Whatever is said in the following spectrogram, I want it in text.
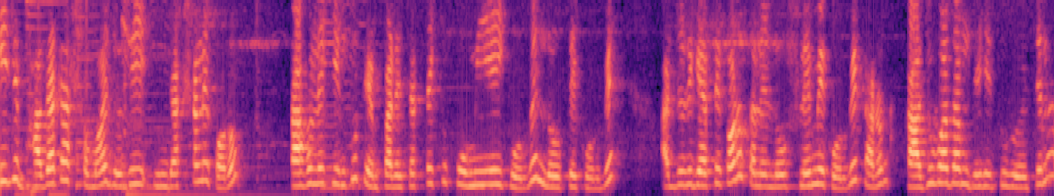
এই যে ভাজাটার সময় যদি ইন্ডাকশানে করো, তাহলে কিন্তু টেম্পারেচারটা একটু কমিয়েই করবে লোতে করবে। আর যদি গ্যাসে করো, তাহলে লো ফ্লেমে করবে, কারণ কাজু বাদাম যেহেতু রয়েছে না,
